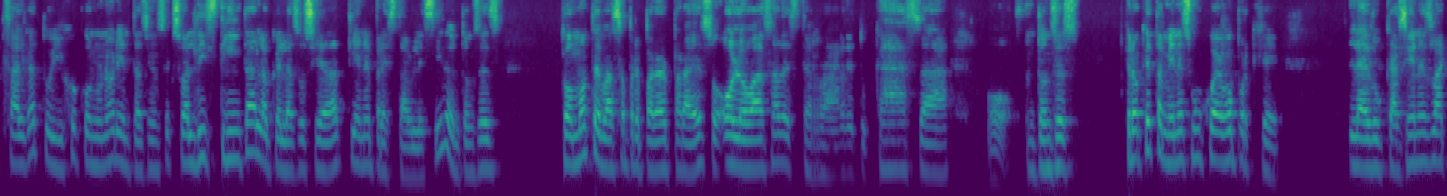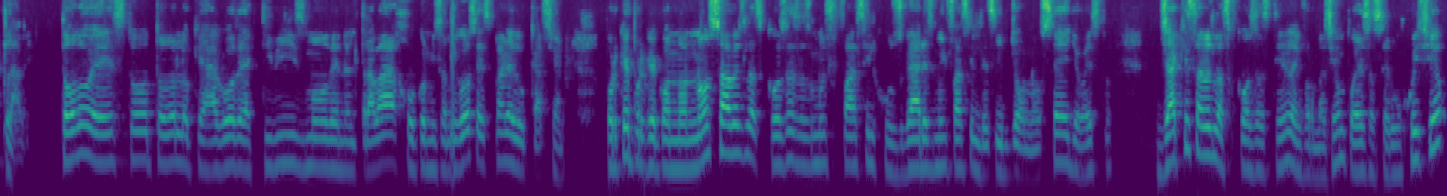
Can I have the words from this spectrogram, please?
salga tu hijo con una orientación sexual distinta a lo que la sociedad tiene preestablecido. Entonces, ¿cómo te vas a preparar para eso? ¿O lo vas a desterrar de tu casa? O, entonces, creo que también es un juego porque la educación es la clave. Todo esto, todo lo que hago de activismo, de en el trabajo, con mis amigos, es para educación. ¿Por qué? Porque cuando no sabes las cosas es muy fácil juzgar, es muy fácil decir yo no sé, yo esto. Ya que sabes las cosas, tienes la información, puedes hacer un juicio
